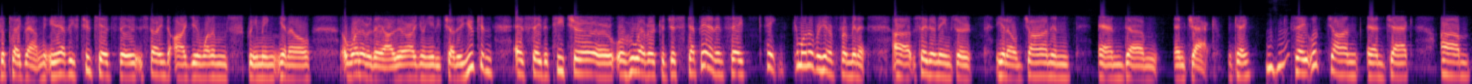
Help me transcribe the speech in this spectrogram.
the playground. You have these two kids. They're starting to argue. One of them's screaming, you know, whatever they are. They're arguing at each other. You can, as say the teacher or, or whoever, could just step in and say, "Hey, come on over here for a minute." Uh, say their names are, you know, John and and um, and Jack. Okay. Mm-hmm. Say, look, John and Jack. Um,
